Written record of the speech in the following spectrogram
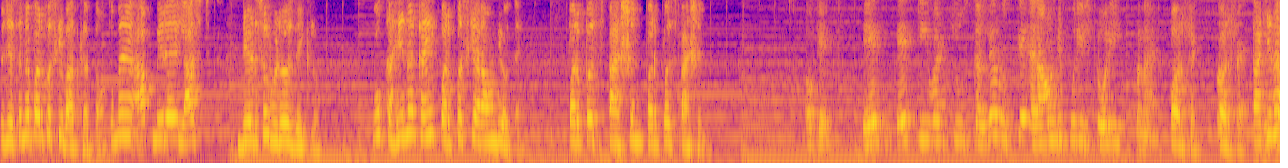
तो जैसे मैं पर्पस की बात करता हूँ तो मैं आप मेरे लास्ट डेढ़ सौ वीडियोज़ देख लो। वो कहीं ना कहीं पर्पस के अराउंड ही होते हैं। Purpose passion purpose passion okay एक एक कीवर्ड चूज़ कर ले और उसके अराउंड ही पूरी स्टोरी बनाए। परफेक्ट परफेक्ट ताकि ना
